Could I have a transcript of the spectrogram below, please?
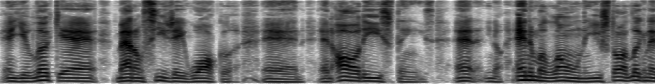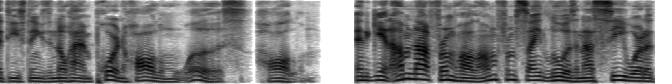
and you look at Madam C.J. Walker and and all these things, and you know Annie Malone, and you start looking at these things and know how important Harlem was. Harlem. And again, I'm not from Harlem. I'm from St. Louis, and I see where the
